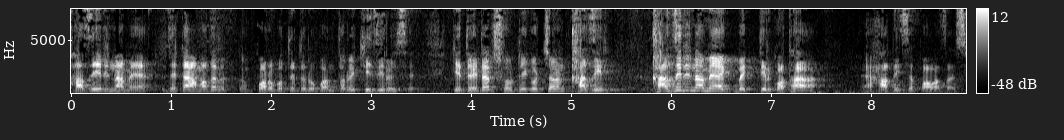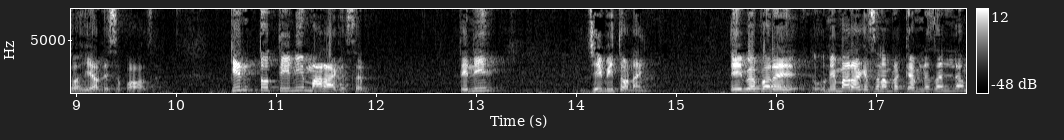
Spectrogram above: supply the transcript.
খাজির নামে যেটা আমাদের পরবর্তীতে রূপান্তরে খিজির হয়েছে। কিন্তু এটার সঠিক উচ্চারণ খাজির। খাজির নামে এক ব্যক্তির কথা হাদিসে পাওয়া যায়, সহি হাদিসে পাওয়া যায়। কিন্তু তিনি মারা গেছেন। তিনি জীবিত নাই। এই ব্যাপারে উনি মারা গেছেন, আমরা কেমনে জানলাম?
